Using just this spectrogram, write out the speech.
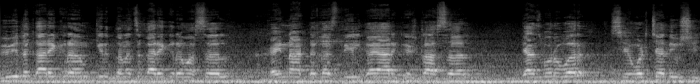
विविध कार्यक्रम कीर्तनाचा कार्यक्रम असेल काही नाटक असतील काही ऑर्केस्ट्रा असेल त्याचबरोबर शेवटच्या दिवशी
